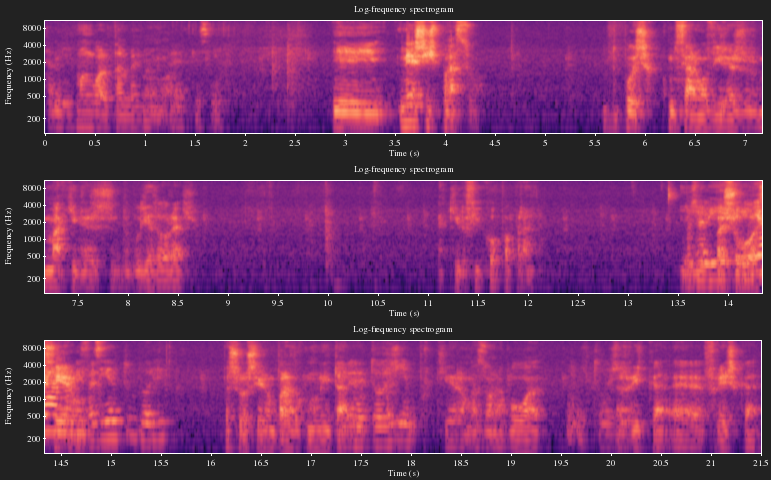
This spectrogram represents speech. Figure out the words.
também. Mangual também. mangual. Parece que sim. E neste espaço, depois que começaram a vir as máquinas debulhadoras, aquilo ficou para prado. Mas E ali passou a, ser um, faziam tudo ali. passou a ser um prado comunitário, toda a gente. porque era uma zona boa, rica, eh, fresca,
